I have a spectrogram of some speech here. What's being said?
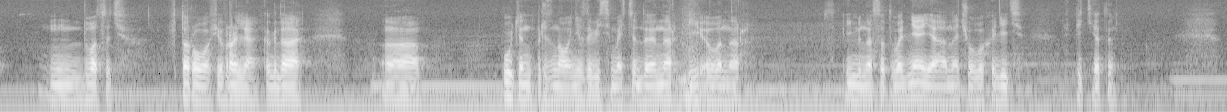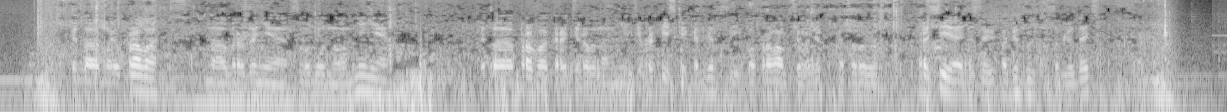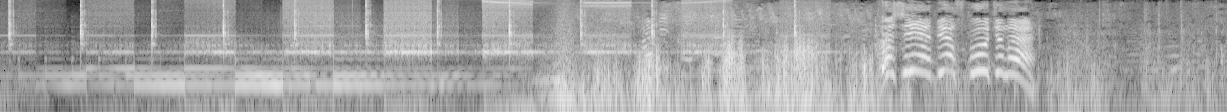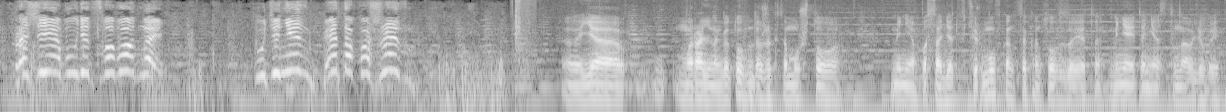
м, 22 февраля, когда э, Путин признал независимость ДНР и ЛНР. Именно с этого дня я начал выходить в пикеты. Это мое право на выражение свободного мнения. Это право гарантировано мне Европейской конвенцией по правам человека, которую Россия обязуется соблюдать. Россия без Путина! Россия будет свободной! Путинизм – это фашизм! Э, Я морально готов даже к тому, что меня посадят в тюрьму в конце концов за это. Меня это не останавливает.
